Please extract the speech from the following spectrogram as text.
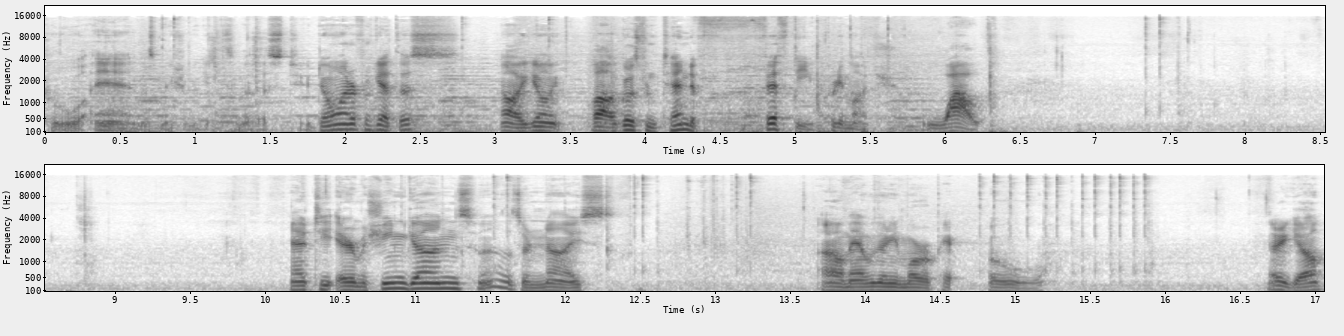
Cool, and let's make sure we get some of this too. Don't want to forget this. Oh, you only, wow, it goes from 10 to 50, pretty much. Wow. Anti-air machine guns. Well, those are nice. Oh, man, we're going to need more repair. Oh. There you go.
